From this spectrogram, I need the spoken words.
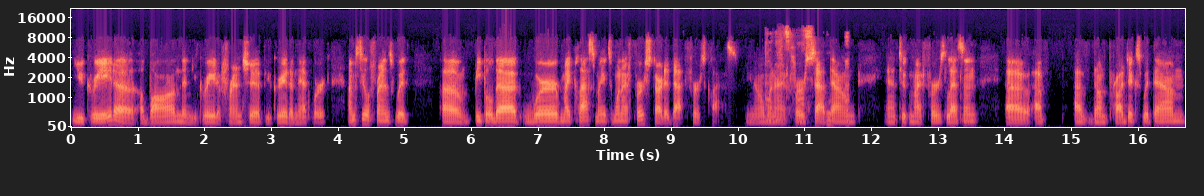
you create a, a bond and you create a friendship, you create a network. I'm still friends with um, people that were my classmates when I first started that first class. You know, Oh, when I first sat down and took my first lesson, uh, I've I've done projects with them,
